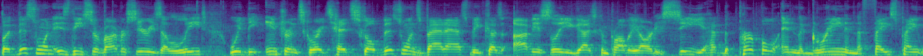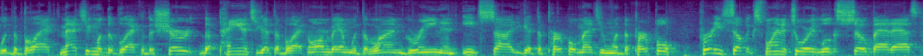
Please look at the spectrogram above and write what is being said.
But this one is the Survivor Series Elite with the Entrance Greats head sculpt. This one's badass because obviously you guys can probably already see you have the purple and the green and the face paint with the black matching with the black of the shirt, the pants, you got the black armband with the lime green and each side, you got the purple matching with the purple. Pretty self-explanatory, looks so badass.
